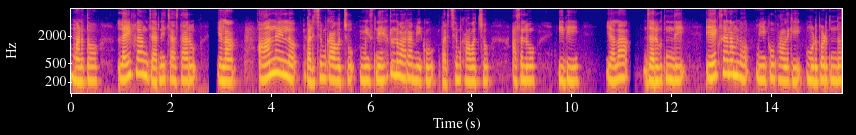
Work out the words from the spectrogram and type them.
మనతో లైఫ్ లాంగ్ జర్నీ చేస్తారు. ఇలా ఆన్లైన్లో పరిచయం కావచ్చు మీ స్నేహితుల ద్వారా మీకు పరిచయం కావచ్చు. అసలు ఇది ఎలా జరుగుతుంది? ఏ క్షణంలో మీకు వాళ్ళకి ముడిపడుతుందో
